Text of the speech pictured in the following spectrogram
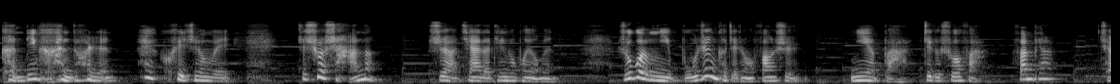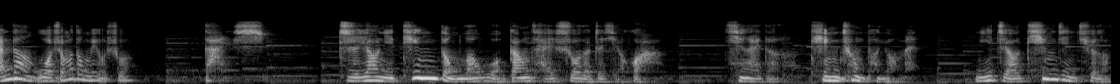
肯定 很多人会认为这说啥呢？是啊，亲爱的听众朋友们，如果你不认可这种方式，你也把这个说法翻篇，全当我什么都没有说。但是，只要你听懂了我刚才说的这些话，亲爱的听众朋友们，你只要听进去了，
